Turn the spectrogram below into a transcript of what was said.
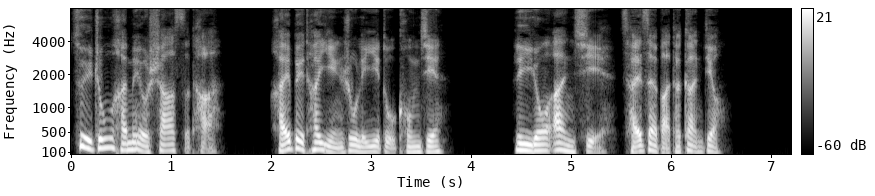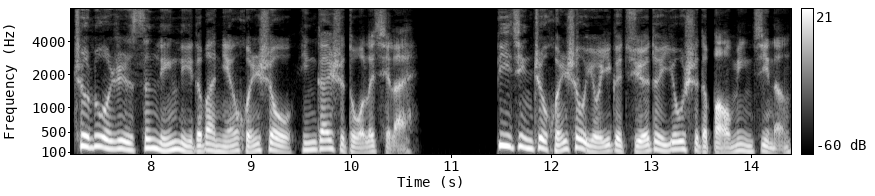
最终还没有杀死他。还被他引入了异度空间，利用暗器才再把他干掉。这落日森林里的万年魂兽应该是躲了起来，毕竟这魂兽有一个绝对优势的保命技能，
